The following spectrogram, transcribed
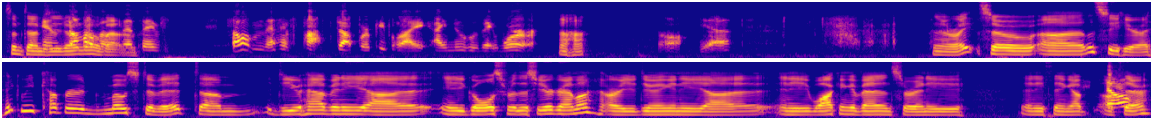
Sometimes and you don't know them about that them. they've some of them that have popped up were people I I knew who they were. Uh huh. So yeah. All right. So uh, let's see here. I think we covered most of it. Um, do you have any uh, any goals for this year, Grandma? Are you doing any uh, any walking events or any anything up up No. there?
